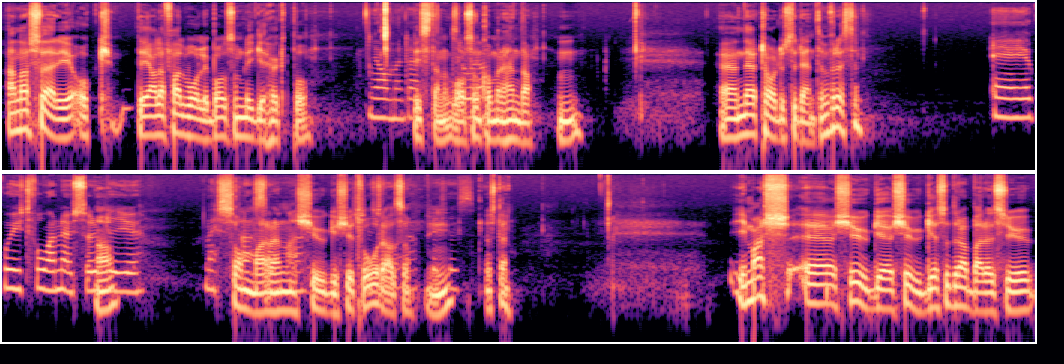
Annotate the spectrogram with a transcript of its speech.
Annars Sverige och det är i alla fall volleyboll som ligger högt på Ja, listan vad som jag. kommer att hända. Mm. Eh, när tar du studenten förresten? Eh, jag går ju två nu så det Ja. blir ju nästa Sommaren sommar. 2022 då alltså. Mm. Just det. I mars eh, 2020 så drabbades ju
